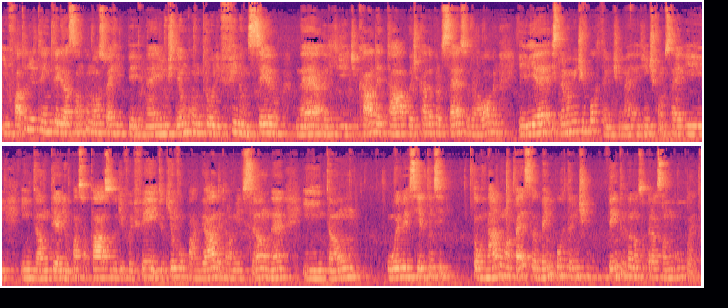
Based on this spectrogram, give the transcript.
E o fato de ter integração com o nosso RP, né, a gente ter um controle financeiro, né, de, de cada etapa, de cada processo da obra, ele é extremamente importante, né? A gente consegue então ter ali o passo a passo do que foi feito, o que eu vou pagar daquela medição, né? E então o EVC ele tem se tornado uma peça bem importante dentro da nossa operação no completo.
